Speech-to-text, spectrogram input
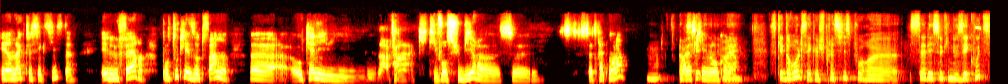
et un acte sexiste, et le faire pour toutes les autres femmes euh, auxquelles ils, enfin, qui, vont subir euh, ce, ce traitement-là. Mmh. Voilà ce, qui me met en colère. Ce qui est drôle, c'est que je précise pour euh, celles et ceux qui nous écoutent,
